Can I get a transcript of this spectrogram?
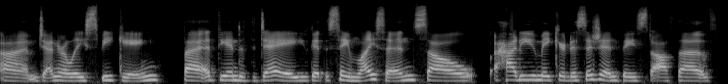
um, generally speaking but at the end of the day, you get the same license. So, how do you make your decision based off of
